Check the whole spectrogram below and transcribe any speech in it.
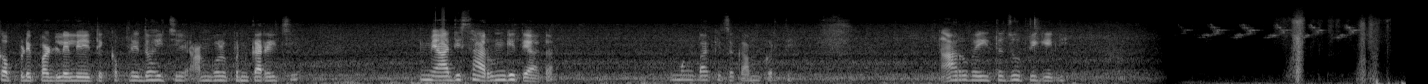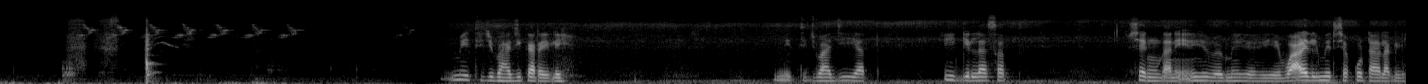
कपडे पडलेले ते कपडे धुवायचे आंघोळ पण करायची. मी आधी सारून घेते आता. मग बाकीचं काम करते. आरूबाई इथं झोपी गेली. मेथीची भाजी करायली. मेथीची भाजी यात ही गिलासात शेंगदाणे हिरव्या हे वाळेल मिरच्या कुटायला लागली.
